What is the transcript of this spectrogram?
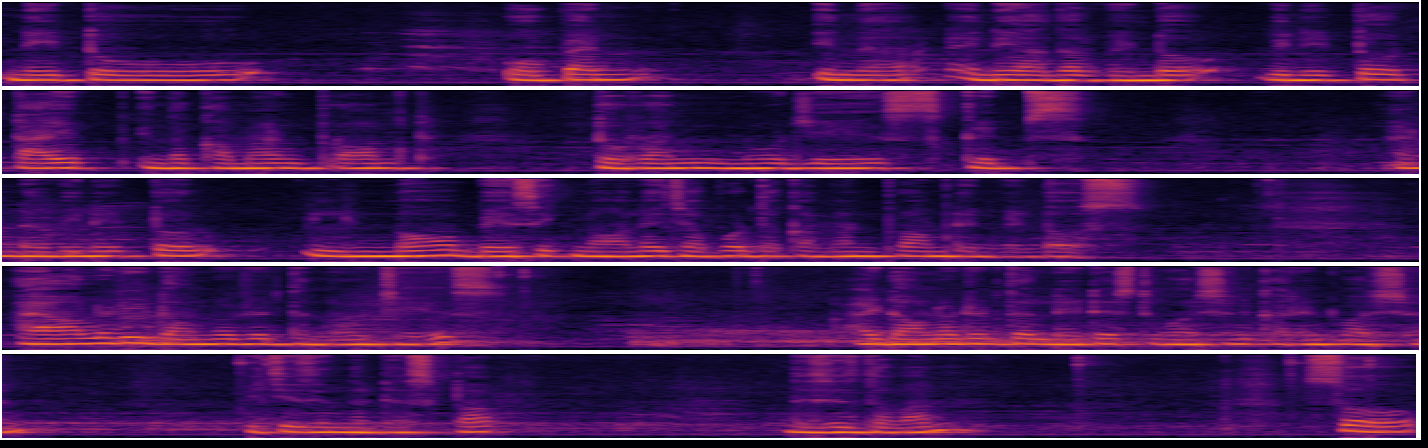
need to open in a, any other window. We need to type in the command prompt to run Node.js scripts and we need to know basic knowledge about the command prompt in Windows. I already downloaded the Node.js. I downloaded the latest version, current version, which is in the desktop. This is the one. So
